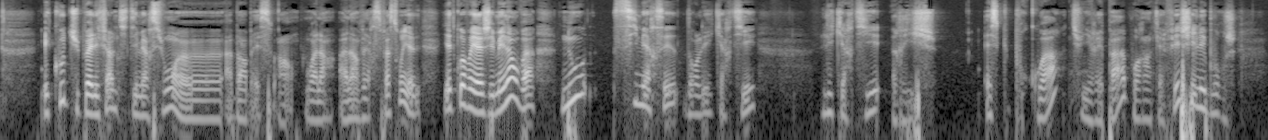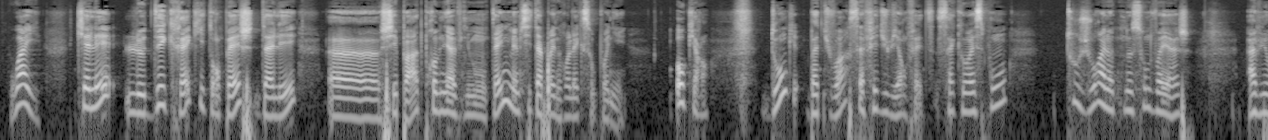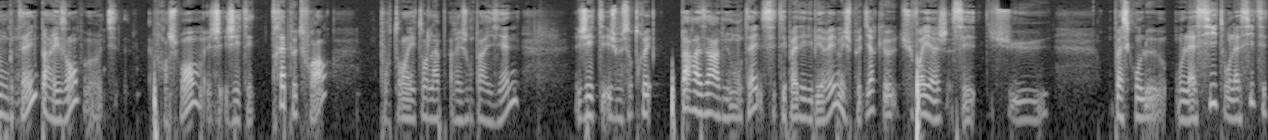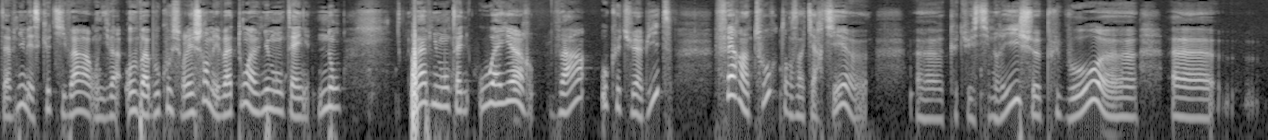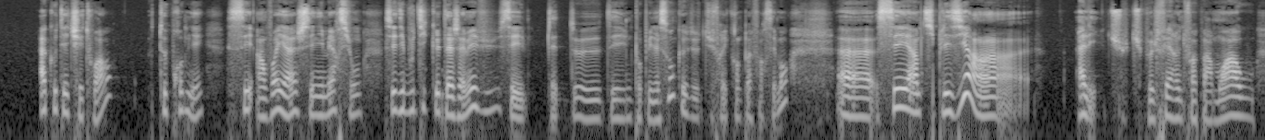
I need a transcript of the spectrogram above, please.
écoute, tu peux aller faire une petite immersion euh, à Barbès, hein, voilà, à l'inverse. De toute façon, il y a, y a de quoi voyager, mais là on va nous s'immerser dans les quartiers, les quartiers riches. Est-ce que pourquoi tu n'irais pas boire un café chez les Bourges? Why? Quel est le décret qui t'empêche d'aller, euh, je sais pas, te promener avenue Montaigne, même si t'as pas une Rolex au poignet? Aucun. Donc, bah tu vois, ça fait du bien en fait. Ça correspond toujours à notre notion de voyage. Avenue Montaigne, par exemple, euh, franchement, j'ai été très peu de fois, pourtant étant de la région parisienne. Été, je me suis retrouvé par hasard avenue Montaigne. C'était pas délibéré, mais je peux dire que tu voyages. C'est tu parce qu'on le, on la cite, on la cite cette avenue, mais est-ce que tu vas? On y va, on va beaucoup sur les champs, mais va-t-on avenue Montaigne? Non. Va avenue Montaigne ou ailleurs, va où que tu habites, faire un tour dans un quartier euh, euh, que tu estimes riche, plus beau, euh, à côté de chez toi, te promener. C'est un voyage, c'est une immersion, c'est des boutiques que tu n'as jamais vues, c'est peut-être euh, une population que tu fréquentes pas forcément. Euh, c'est un petit plaisir. hein. Allez, tu, peux le faire une fois par mois ou,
